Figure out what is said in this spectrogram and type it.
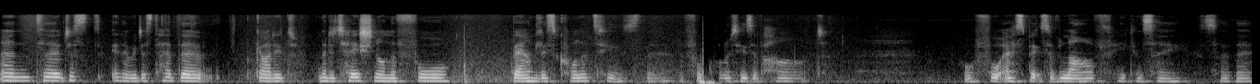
And uh, just, you know, we just had the guided meditation on the four boundless qualities, the, the four qualities of heart, or four aspects of love, you can say. So the,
